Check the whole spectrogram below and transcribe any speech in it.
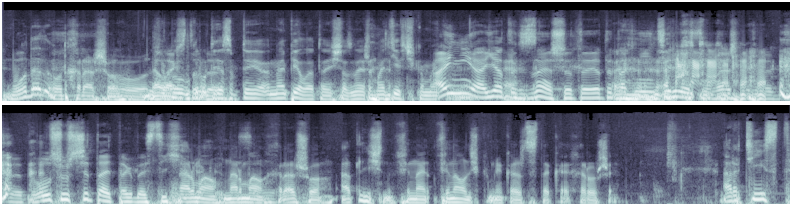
Вот это вот хорошо. Вот. Давай. Было бы что круто, да. если бы ты напел это еще, знаешь, мотивчиком. А не, а я так, знаешь, это, это так неинтересно. знаешь. Лучше уж читать тогда стихи. Нормал, нормал, хорошо. Отлично. Фина- Финалочка, мне кажется, такая хорошая. Артист.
